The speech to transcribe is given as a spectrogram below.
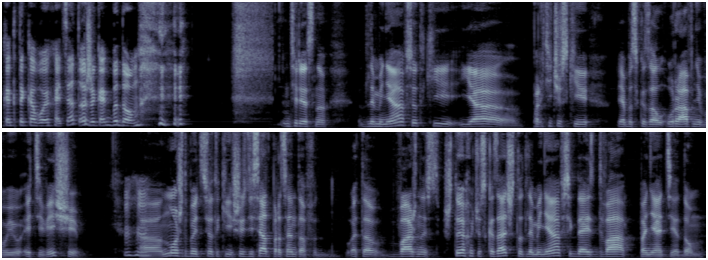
как таковой, хотя тоже как бы дом. Интересно. Для меня все-таки я практически, я бы сказал, уравниваю эти вещи. А, может быть, все-таки 60% это важность. Что я хочу сказать, что для меня всегда есть два понятия дом.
